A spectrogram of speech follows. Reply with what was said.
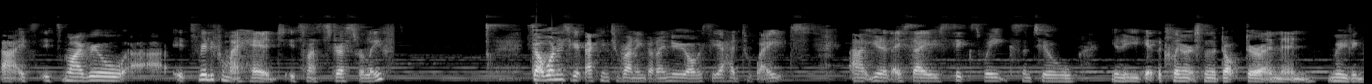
uh, it's, it's my real, uh, it's really for my head. It's my stress relief. So I wanted to get back into running, but I knew obviously I had to wait uh, you know, they say six weeks until, you know, you get the clearance from the doctor and then moving,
